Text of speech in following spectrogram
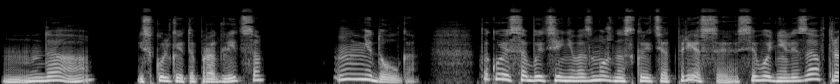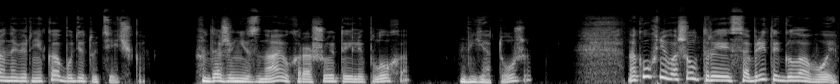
«Да. И сколько это продлится?» «Недолго. Такое событие невозможно скрыть от прессы. Сегодня или завтра наверняка будет утечка. Даже не знаю, хорошо это или плохо. Я тоже». На кухню вошел Трей с обритой головой.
